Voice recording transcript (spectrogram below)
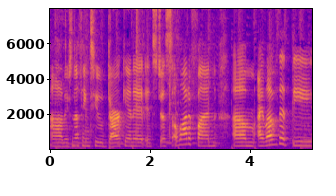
uh, there's nothing too dark in it. It's just a lot of fun. Um, I love that the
